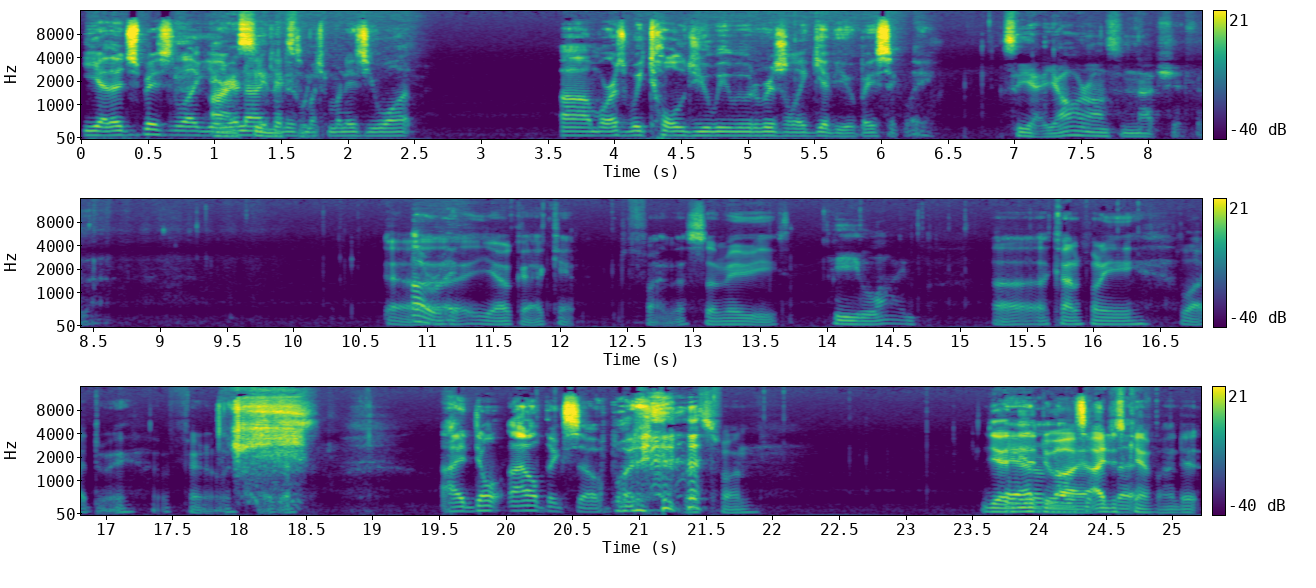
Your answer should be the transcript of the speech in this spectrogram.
Yeah, they're just basically like, yeah, All right, you're see not you getting as week. much money as you want. Um, or as we told you we would originally give you, basically. So yeah, y'all are on some nut shit for that. Uh, All right. Yeah. Okay. I can't find this, so maybe He lied. uh, kind of funny lied to me. Apparently, I guess I don't, I don't think so, but that's fun. Yeah, Hey, neither don't do know what's up I. I just that. can't find it.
